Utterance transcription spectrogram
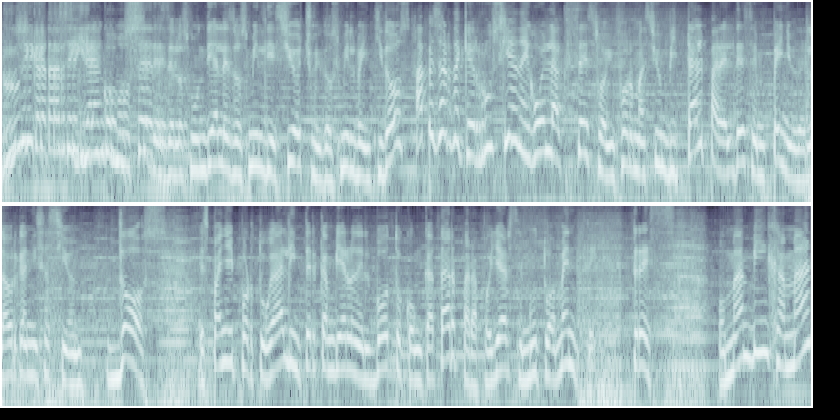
Rusia y Qatar seguirán como sedes de los Mundiales 2018 y 2022, a pesar de que Rusia negó el acceso a información vital para el desempeño de la organización. 2. España y Portugal intercambiaron el voto con Qatar para apoyarse mutuamente. 3. Oman Bin Haman,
